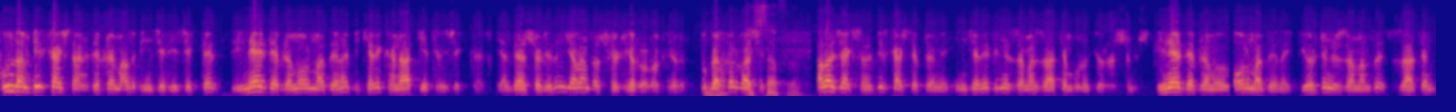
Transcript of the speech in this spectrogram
Bundan birkaç tane deprem alıp inceleyecekler. Lineer deprem olmadığına bir kere kanaat getirecekler. Yani ben söyledim yalan da söylüyor olabilirim. Bu kadar basit. Alacaksınız birkaç depremi incelediğiniz zaman zaten bunu görürsünüz. Lineer deprem olmadığını gördüğünüz zaman da zaten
